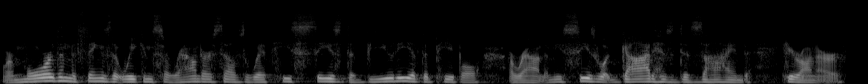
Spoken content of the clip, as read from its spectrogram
where more than the things that we can surround ourselves with, he sees the beauty of the people around him. He sees what God has designed here on earth.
